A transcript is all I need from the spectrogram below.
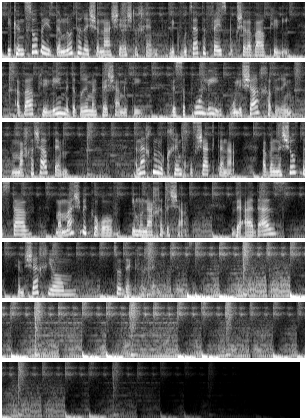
היכנסו בהזדמנות הראשונה שיש לכם לקבוצת הפייסבוק של עבר פלילי. עבר פלילי מדברים על פשע אמיתי, וספרו לי ולשאר החברים מה חשבתם. אנחנו לוקחים חופשה קטנה, אבל נשוב בסתיו ממש בקרוב עם עונה חדשה. ועד אז, המשך יום צודק לכם.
